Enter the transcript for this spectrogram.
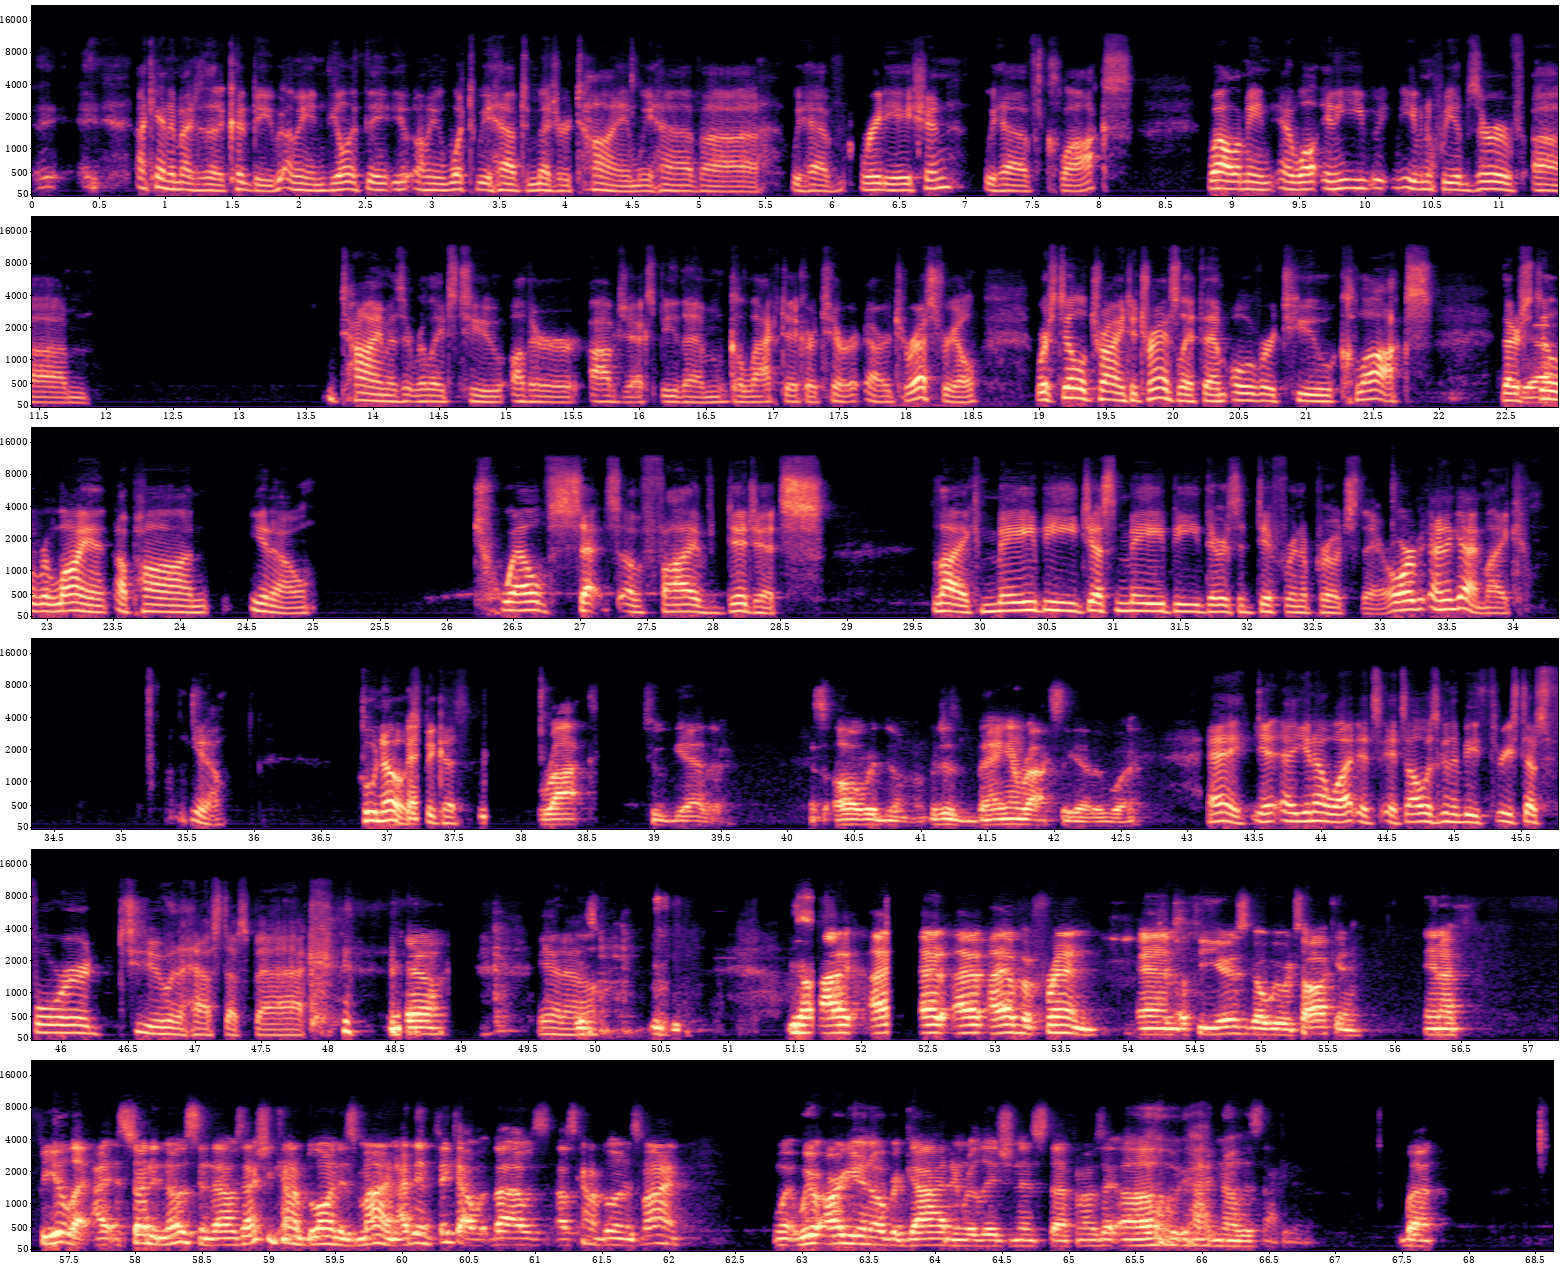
I can't imagine that it could be. I mean, the only thing, I mean, what do we have to measure time? We have, uh, we have radiation, we have clocks. Well, I mean, well, and even, even if we observe um, time as it relates to other objects, be them galactic or, ter- or terrestrial, we're still trying to translate them over to clocks that are Yeah. still reliant upon, you know, 12 sets of five digits like maybe just maybe there's a different approach there or and again like you know who knows because Rock together. That's all we're doing. We're just banging rocks together, boy. hey yeah, you know what it's it's always going to be three steps forward two and a half steps back Yeah. you know You know, I, I, I, I have a friend And a few years ago, we were talking, and I feel like I started noticing that I was actually kind of blowing his mind. I didn't think I would, but I was, I was kind of blowing his mind. When we were arguing over God and religion and stuff, and I was like, oh, God, no, that's not going to But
